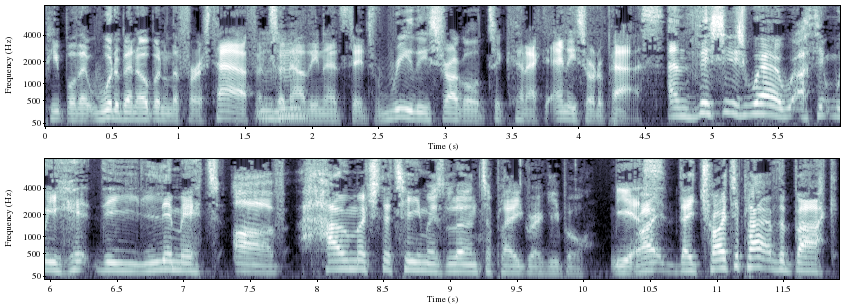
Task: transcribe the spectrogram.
people that would have been open in the first half. And so mm-hmm. now the United States really struggled to connect any sort of pass. And this is where I think we hit the limit of how much the team has learned to play Greggy ball. Yes. Right? They tried to play out of the back.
